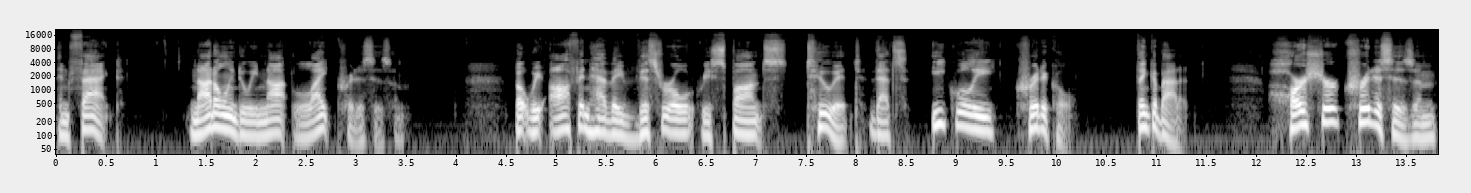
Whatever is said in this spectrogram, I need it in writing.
In fact, not only do we not like criticism, but we often have a visceral response to it that's equally critical. Think about it. Harsher criticism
